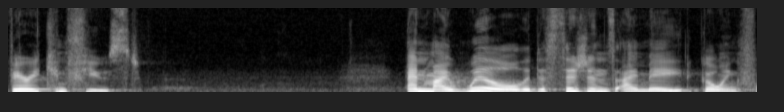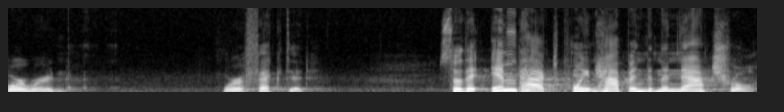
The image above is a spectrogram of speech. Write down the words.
very confused. And my will, the decisions I made going forward, were affected. So the impact point happened in the natural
